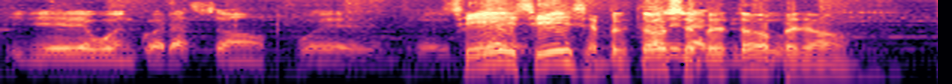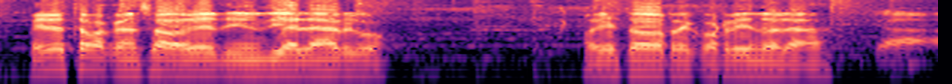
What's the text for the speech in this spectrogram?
tiene de buen corazón, fue dentro de Sí, todo. sí, se prestó, se prestó, pero, pero estaba cansado, había tenido un día largo. Había estado recorriendo la- Claro.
